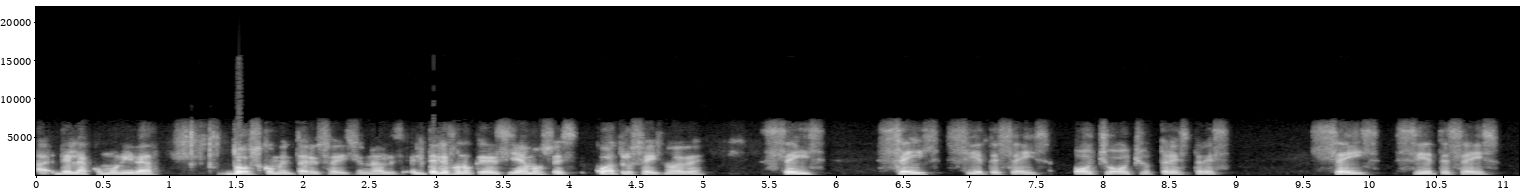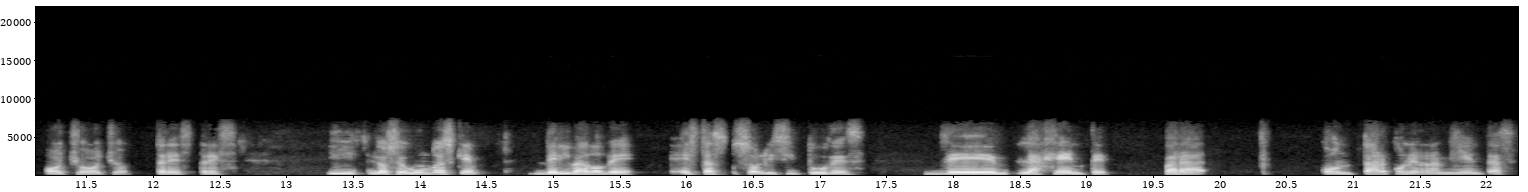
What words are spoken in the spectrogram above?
ah, de la comunidad. Dos comentarios adicionales. El teléfono que decíamos es 469-676-8833. 676-8833. Y lo segundo es que, derivado de estas solicitudes de la gente para contar con herramientas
